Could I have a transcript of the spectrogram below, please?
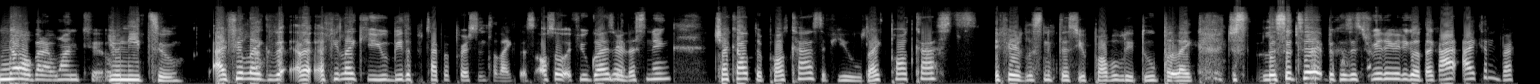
No, but I want to. You need to. I feel like the, I feel like you'd be the type of person to like this. Also, if you guys are Yeah. listening, check out the podcast. If you like podcasts, if you're listening to this, you probably do. But like, just listen to it because it's really, really good. Like I, I can rec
